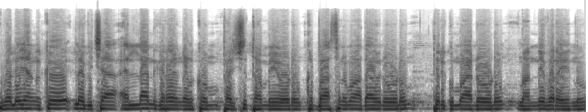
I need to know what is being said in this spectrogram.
അതുപോലെ ഞങ്ങൾക്ക് ലഭിച്ച എല്ലാ അനുഗ്രഹങ്ങൾക്കും പരിശുദ്ധ അമ്മയോടും കൃപാസന മാതാവിനോടും തിരുക്കുമാരനോടും നന്ദി പറയുന്നു.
